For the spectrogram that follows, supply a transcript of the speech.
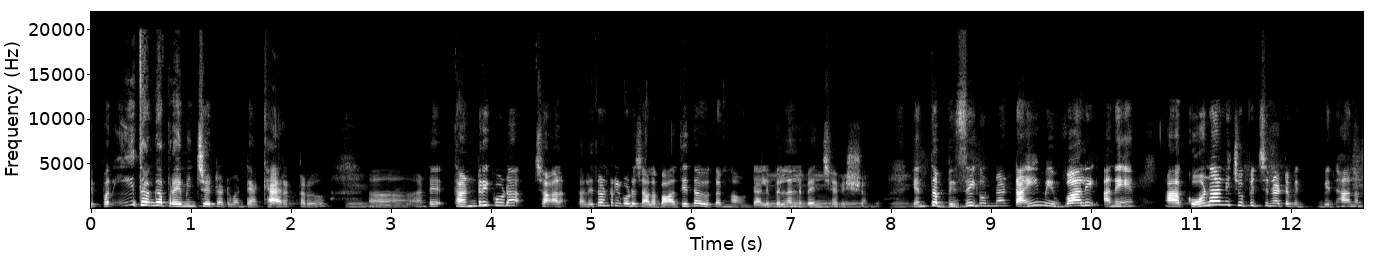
విపరీతంగా ప్రేమించేటటువంటి ఆ క్యారెక్టర్ అంటే తండ్రి కూడా చాలా తల్లిదండ్రులు కూడా చాలా బాధ్యతాయుతంగా ఉండాలి పిల్లల్ని పెంచే విషయంలో. ఎంత బిజీగా ఉన్నా టైం ఇవ్వాలి అనే ఆ కోణాన్ని చూపించినట్టు విధానం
